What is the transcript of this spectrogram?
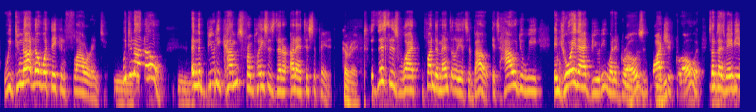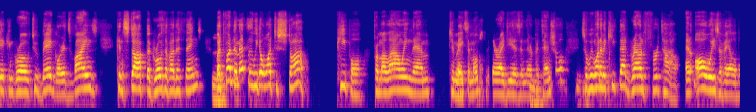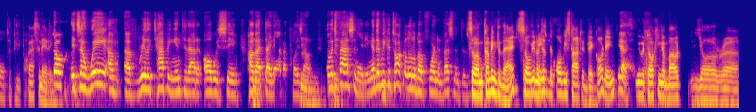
we do not know what they can flower into. We do mm. not know. Mm. And the beauty comes from places that are unanticipated. Correct. This is what fundamentally it's about. It's how do we enjoy that beauty when it grows mm-hmm. and watch mm-hmm. it grow. Sometimes maybe it can grow too big or its vines can stop the growth of other things. Mm-hmm. But fundamentally, we don't want to stop people from allowing them to make the most of their ideas and their mm-hmm. potential. So mm-hmm. we want to keep that ground fertile and always available to people. Fascinating. So it's a way of, of really tapping into that and always seeing how mm-hmm. that dynamic plays out. So it's fascinating. And then we could talk a little about foreign investment as so well. I'm coming to that. So, you know, just before we started recording, yes, we were talking about your uh,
